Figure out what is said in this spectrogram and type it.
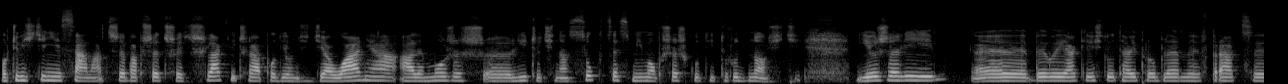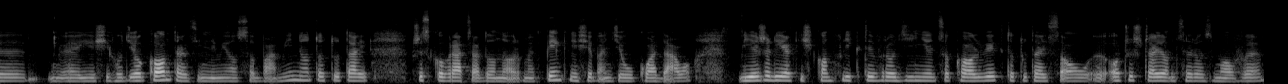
Oczywiście nie sama, trzeba przetrzeć szlaki, trzeba podjąć działania, ale możesz liczyć na sukces mimo przeszkód i trudności. Jeżeli były jakieś tutaj problemy w pracy, e, jeśli chodzi o kontakt z innymi osobami, no to tutaj wszystko wraca do normy. Pięknie się będzie układało. Jeżeli jakieś konflikty w rodzinie, cokolwiek, to tutaj są e, oczyszczające rozmowy.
